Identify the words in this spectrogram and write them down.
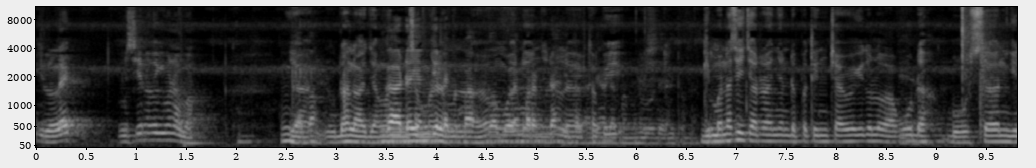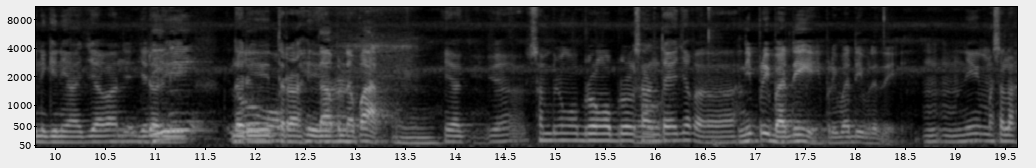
jelek, miskin atau gimana bang? Ya udahlah jangan Nggak ada yang jelek, Bang. lo. Nggak boleh merendah jelek, gitu tapi gitu. gimana sih caranya dapetin cewek gitu loh aku udah bosen gini-gini aja kan Jadi dari dari terakhir minta pendapat. ya ya sambil ngobrol-ngobrol santai aja kak Ini pribadi, pribadi berarti. Mm-mm, ini masalah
